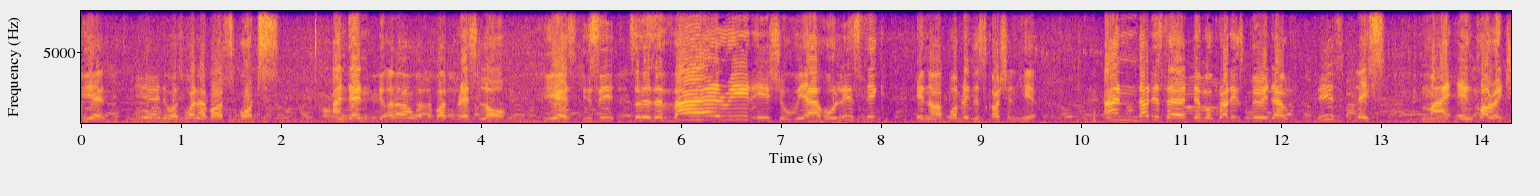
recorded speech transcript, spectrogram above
Yes, here there was one about sports. And then the other one was about press law. Yes, you see, so there's a varied issue. We are holistic in our public discussion here. And that is the democratic spirit that this place might encourage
